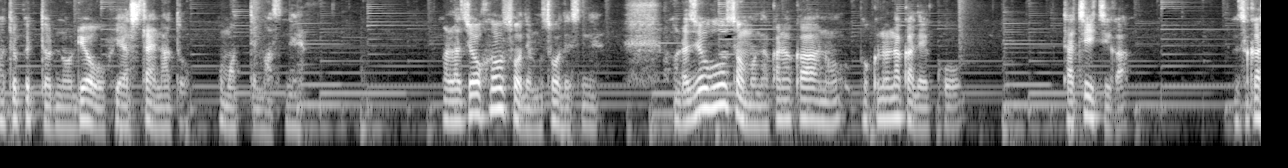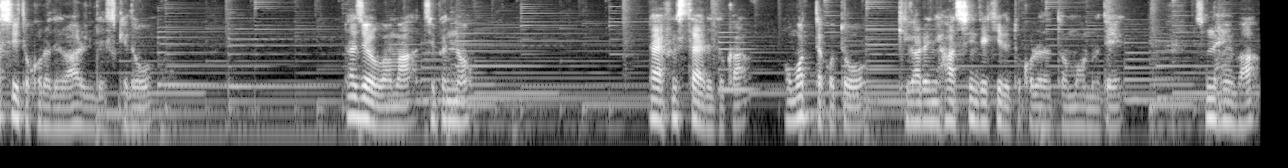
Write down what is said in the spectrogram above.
アウトプットの量を増やしたいなと思ってますね。まあラジオ放送でもそうですね。ラジオ放送もなかなかあの僕の中でこう、立ち位置が難しいところではあるんですけど、ラジオはまあ自分のライフスタイルとか思ったことを気軽に発信できるところだと思うので、その辺は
